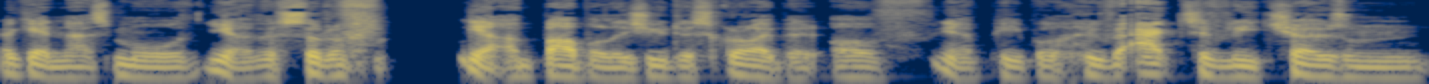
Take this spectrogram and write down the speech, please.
again, that's more you know the sort of yeah a bubble as you describe it of you know people who've actively chosen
